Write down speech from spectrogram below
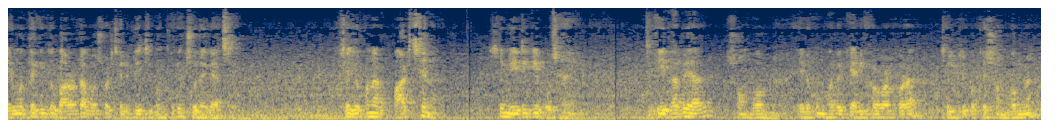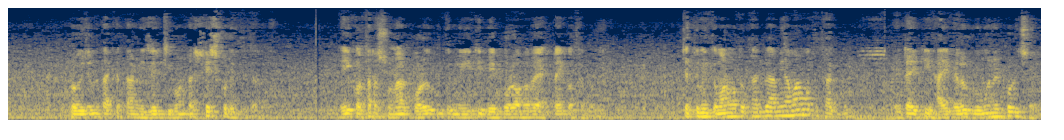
এর মধ্যে কিন্তু বারোটা বছর ছেলেটির জীবন থেকে চলে গেছে। সে যখন আর পারছে না, সে মেয়েটিকে বোঝায় এইভাবে আর সম্ভব না। এরকম ভাবে ক্যারি ফরওয়ার্ড করা ছেলেটির পক্ষে সম্ভব না। প্রয়োজনে তাকে তার নিজের জীবনটা শেষ করে দিতে হবে। এই কথাটা শোনার পরেও কিন্তু মেয়েটি বেপরোয়াভাবে একটাই কথা বলে, যে তুমি তোমার মতো থাকবে, আমি আমার মতো থাকব। এটাই কি হাই ভ্যালু উমেনের পরিচয়?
